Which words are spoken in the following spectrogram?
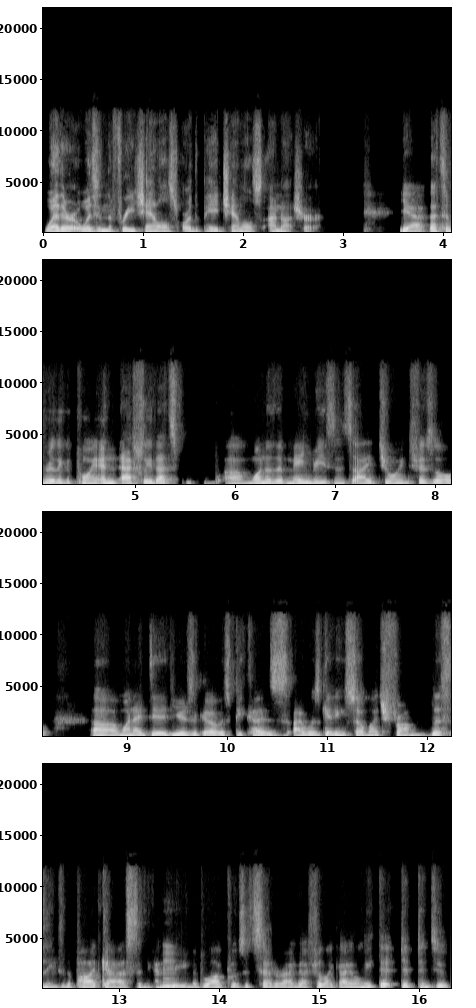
whether it was in the free channels or the paid channels. I'm not sure. Yeah, that's a really good point. And actually, that's uh, one of the main reasons I joined Fizzle uh, when I did years ago is because I was getting so much from listening to the podcast and kind of mm. reading the blog posts, et cetera. I, I feel like I only dip, dipped into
